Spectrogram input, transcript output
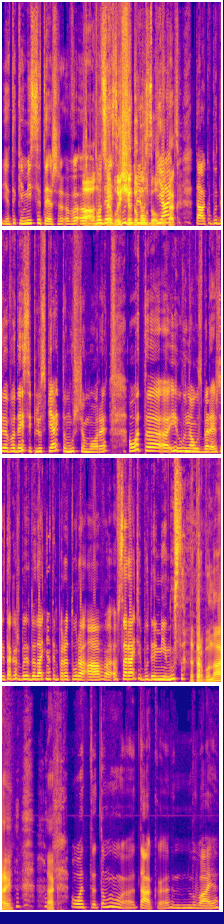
Є таке місце теж. В, А, в ну це Одесі ближче буде до плюс Молдови, 5, так? Так, буде в Одесі плюс 5, тому що море. От е, і на узбережжі також буде додатня температура, а в, в Сараті буде мінус. Татарбунари. Так. От тому е, так е, буває.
